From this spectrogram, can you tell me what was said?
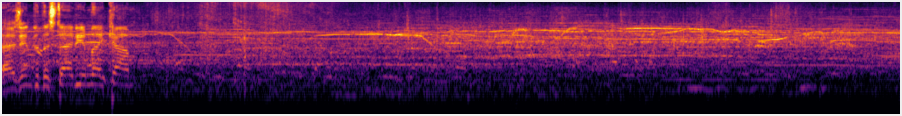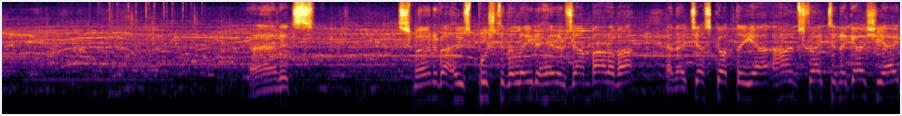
As into the stadium they come. And it's Smirnova who's pushed to the lead ahead of Zhambalova. And they've just got the uh, home straight to negotiate.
